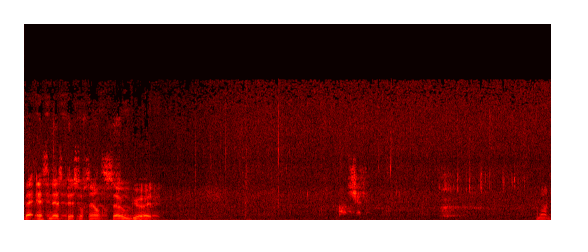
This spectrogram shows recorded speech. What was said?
That SNS pistol sounds so good. Come on.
